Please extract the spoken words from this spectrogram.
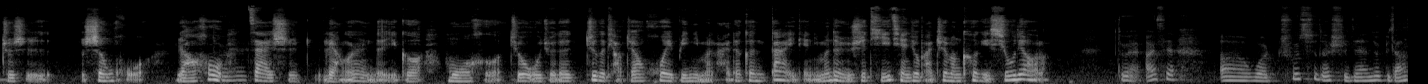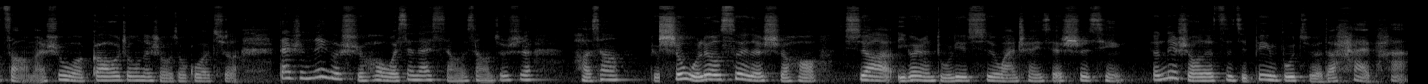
就是生活，然后再是两个人的一个磨合。就我觉得这个挑战会比你们来的更大一点，你们等于是提前就把这门课给修掉了。对，而且呃，我出去的时间就比较早嘛，是我高中的时候就过去了，但是那个时候，我现在想想就是。好像，比如十五六岁的时候，需要一个人独立去完成一些事情，就那时候的自己并不觉得害怕，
